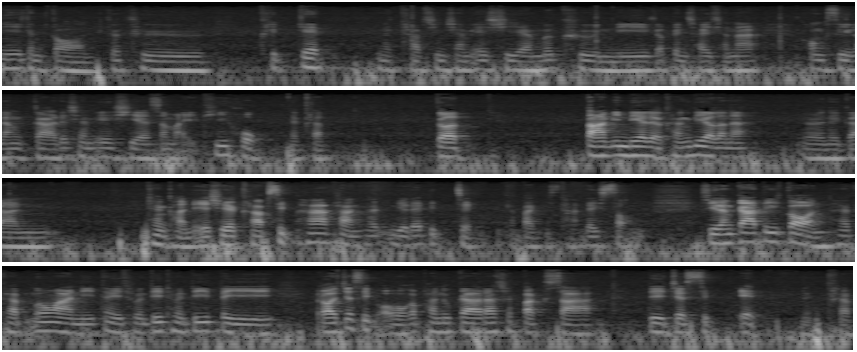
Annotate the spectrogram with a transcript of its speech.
นี่กันก่อนก็คือคริกเก็ตนะครับชิงแชมป์เอเชียเมื่อคืนนี้ก็เป็นชัยชนะของศรีลังกาได้แชมป์เอเชียสมัยที่ 6 นะครับ ก็ตามอินเดียเหลือครั้งเดียวแล้วนะในการแข่งขันเอเชียครับ 15 ครั้งอินเดียได้ไป7ปากีสถานได้ 2ศรีลังกาตีก่อนนะครับ เมื่อวานนี้ใน 2020 ตี 170โอกับพานุการาชปักษาตี71นะครับ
